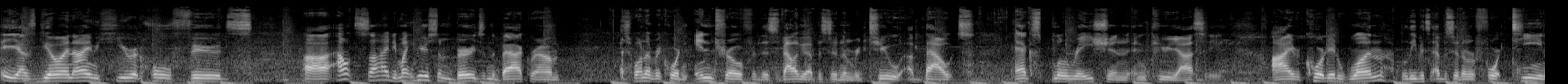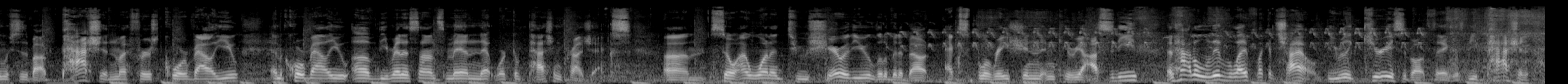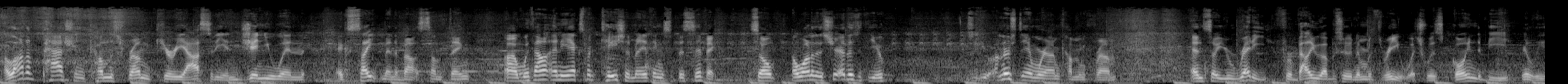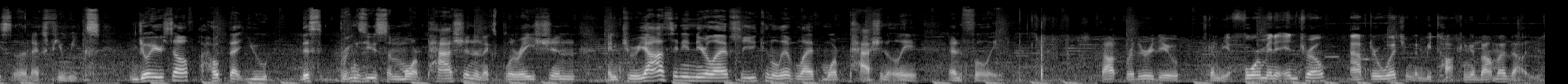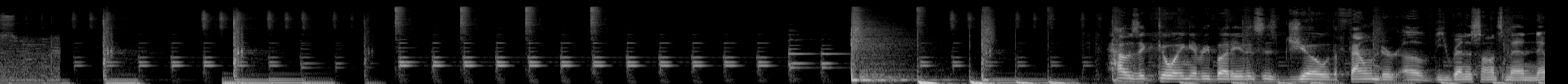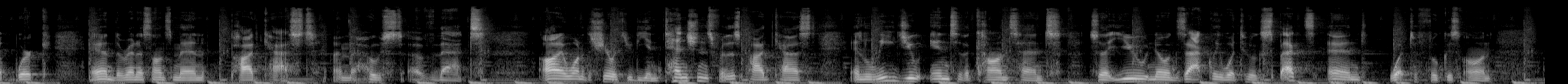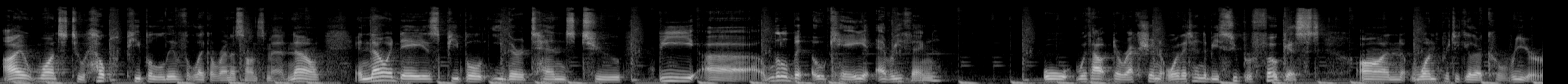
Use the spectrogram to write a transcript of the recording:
Hey, how's it going? I'm here at Whole Foods. Uh, outside, you might hear some birds in the background. I just want to record an intro for this value episode number two about exploration and curiosity. I recorded one, I believe it's episode number 14, which is about passion, my first core value, and the core value of the Renaissance Man network of passion projects. Um, so I wanted to share with you a little bit about exploration and curiosity and how to live life like a child. Be really curious about things, be passionate. A lot of passion comes from curiosity and genuine excitement about something um, without any expectation of anything specific. So I wanted to share this with you so you understand where I'm coming from and so you're ready for value episode number three, which was going to be released in the next few weeks. Enjoy yourself. I hope that you this brings you some more passion and exploration and curiosity in your life so you can live life more passionately and fully. Without further ado, it's to be a four minute intro, after which I'm to be talking about my values. How's it going, everybody? This is Joe, the founder of the Renaissance Man Network and the Renaissance Man podcast. I'm the host of that. I wanted to share with you the intentions for this podcast and lead you into the content so that you know exactly what to expect and what to focus on. I want to help people live like a Renaissance man. Now, and nowadays, people either tend to be uh, a little bit okay at everything or without direction, or they tend to be super focused on one particular career.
